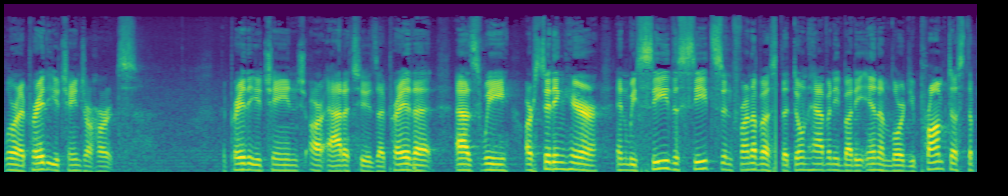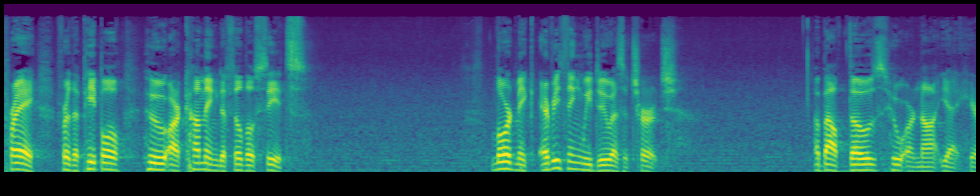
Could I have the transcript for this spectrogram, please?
Lord, I pray that you change our hearts. I pray that you change our attitudes. I pray that as we are sitting here and we see the seats in front of us that don't have anybody in them, Lord, you prompt us to pray for the people who are coming to fill those seats. Lord, make everything we do as a church about those who are not yet here.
